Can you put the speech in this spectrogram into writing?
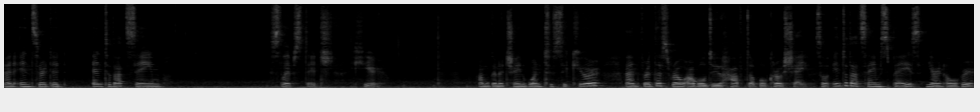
and insert it into that same slip stitch here. I'm gonna chain one to secure and for this row I will do half double crochet. So into that same space yarn over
